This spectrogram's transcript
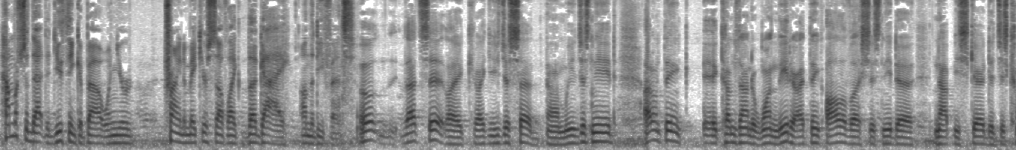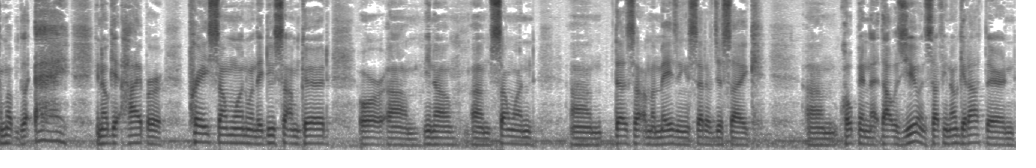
How much of that did you think about when you're trying to make yourself like the guy on the defense? Well, that's it. Like like you just said, um, we just need. I don't think it comes down to one leader. I think all of us just need to not be scared to just come up and be like, hey, you know, get hype or praise someone when they do something good, or um, you know, um, someone um, does something amazing instead of just like. Um, hoping that that was you and stuff, you know, get out there and,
